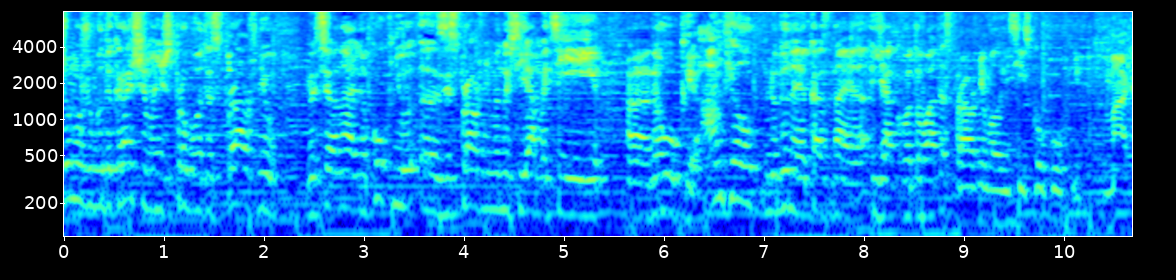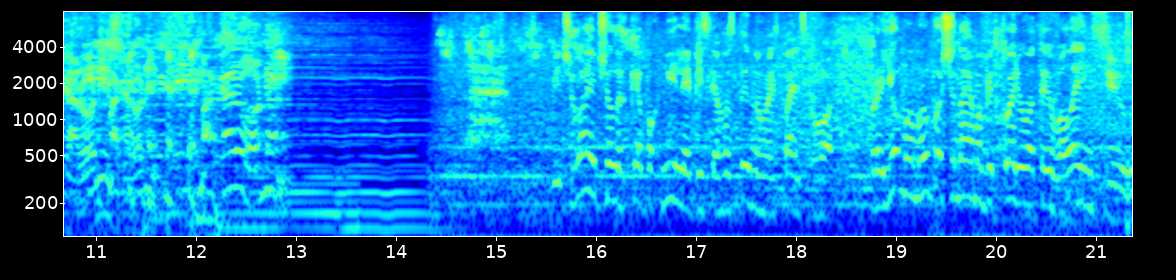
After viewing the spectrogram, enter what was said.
Що може бути краще, ніж спробувати справжню національну кухню е, зі справжніми носіями цієї е, науки? Ангел людина, яка знає, як готувати справжню валенсійську кухню. Макарони, макарони, макарони. Відчуваючи легке похмілля після гостинного іспанського прийому, ми починаємо підкорювати Валенсію.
